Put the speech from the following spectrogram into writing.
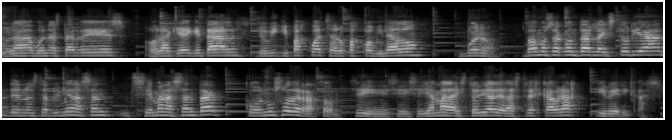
Hola, buenas tardes. Hola, ¿qué hay? ¿Qué tal? Yo Vicky Pascua, Charo Pascua a mi lado. Bueno, vamos a contar la historia de nuestra primera san- Semana Santa con uso de razón. Sí, sí, se llama la historia de las tres cabras ibéricas.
